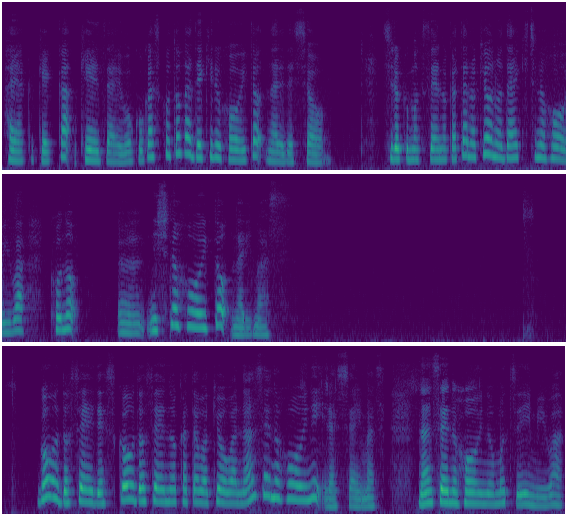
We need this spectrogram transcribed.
早く結果経済を動かすことができる方位となるでしょう白く木星の方の今日の大吉の方位はこの、うん、西の方位となります合土星です。合土星の方は今日は南西の方位にいらっしゃいます。南西の方位の持つ意味は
